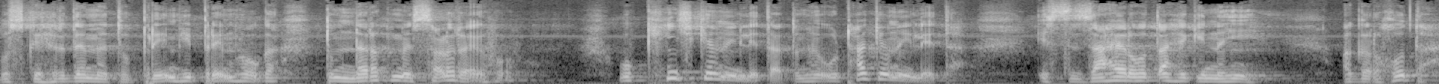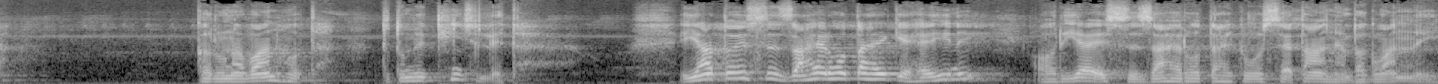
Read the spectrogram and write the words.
उसके हृदय में तो प्रेम ही प्रेम होगा। तुम नरक में सड़ रहे हो। वो खींच क्यों नहीं लेता? तुम्हें उठा क्यों नहीं लेता? इससे ज़ाहिर होता है कि नहीं। अगर होता, करुणावान होता तो तुम्हें खींच लेता। या तो इससे ज़ाहिर होता है कि है ही नहीं, और या इससे ज़ाहिर होता है कि वो शैतान है, भगवान नहीं।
